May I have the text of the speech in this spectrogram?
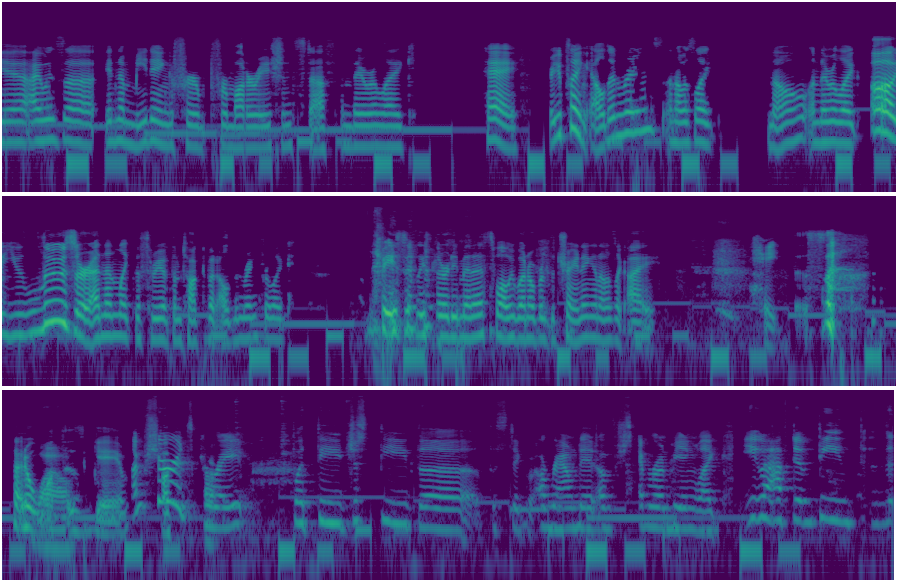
Yeah, I was uh in a meeting for for moderation stuff, and they were like, "Hey, are you playing Elden Rings?" And I was like, "No," and they were like, "Oh, you loser!" And then like the three of them talked about Elden Ring for like basically 30 minutes while we went over the training, and I was like, "I hate this. I don't Wow. want this game." I'm sure Fuck it's great, but the just the the the stigma around it of just everyone being like, you have to be the,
